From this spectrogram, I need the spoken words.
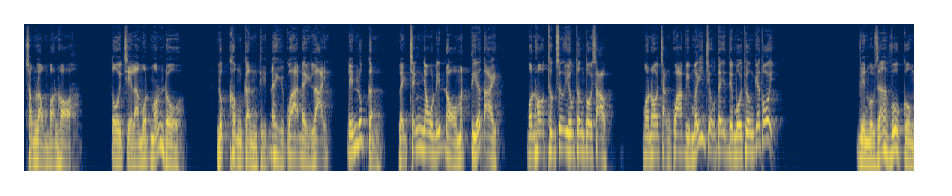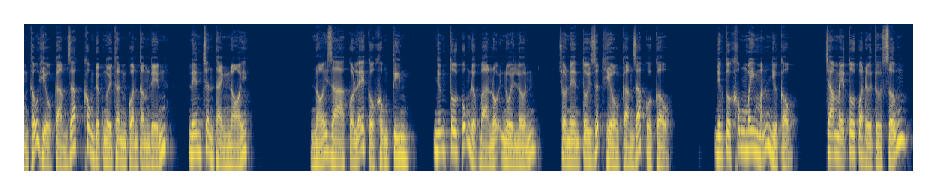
Trong lòng bọn họ, tôi chỉ là một món đồ. Lúc không cần thì đẩy qua đẩy lại, đến lúc cần lại tranh nhau đến đỏ mặt tía tai. Bọn họ thực sự yêu thương tôi sao? Bọn họ chẳng qua vì mấy triệu tệ tiền bồi thường kia thôi. Viên mộc giã vô cùng thấu hiểu cảm giác không được người thân quan tâm đến, nên chân thành nói. Nói ra có lẽ cậu không tin, nhưng tôi cũng được bà nội nuôi lớn, cho nên tôi rất hiểu cảm giác của cậu. Nhưng tôi không may mắn như cậu. Cha mẹ tôi qua đời từ sớm,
